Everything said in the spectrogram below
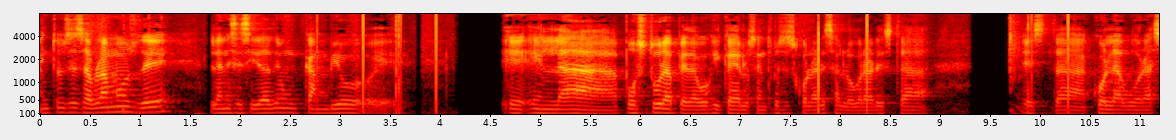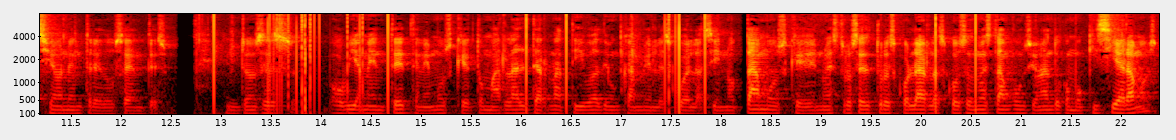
Entonces hablamos de la necesidad de un cambio eh, eh, en la postura pedagógica de los centros escolares al lograr esta, esta colaboración entre docentes. Entonces, obviamente tenemos que tomar la alternativa de un cambio en la escuela. Si notamos que en nuestro centro escolar las cosas no están funcionando como quisiéramos,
